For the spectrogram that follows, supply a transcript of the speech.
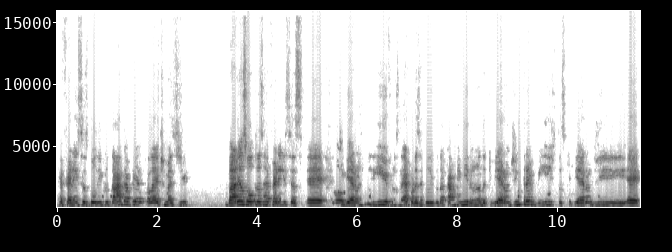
referências do livro da Gabriela Colette, mas de várias outras referências é, que vieram de livros, né? Por exemplo, o livro da Carmen Miranda, que vieram de entrevistas, que vieram de é,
